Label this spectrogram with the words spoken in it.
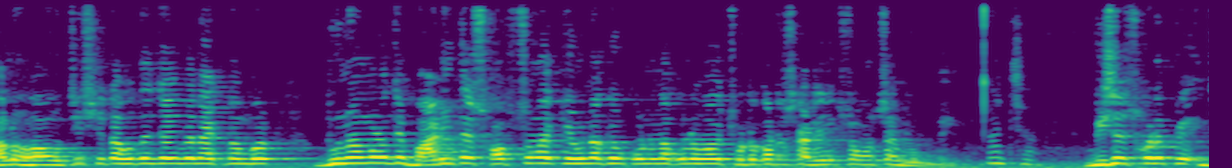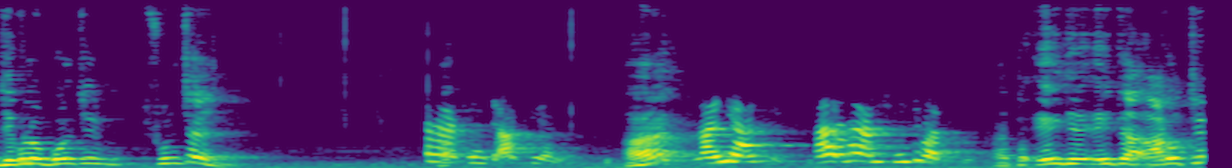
ভালো হওয়া উচিত সেটা হতে চাইবে না এক নম্বর। দু নম্বর হচ্ছে বাড়িতে সবসময় কেউ না কেউ কোনো না কোনোভাবে ছোটোখাটো শারীরিক সমস্যায় ভুগবেই। আচ্ছা। বিশেষ করে যেগুলো বলছি শুনছেন? হ্যাঁ? হ্যাঁ লাইনে আছি। হ্যাঁ আমি শুনতে পাচ্ছি। তো এই যে এইটা আর হচ্ছে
